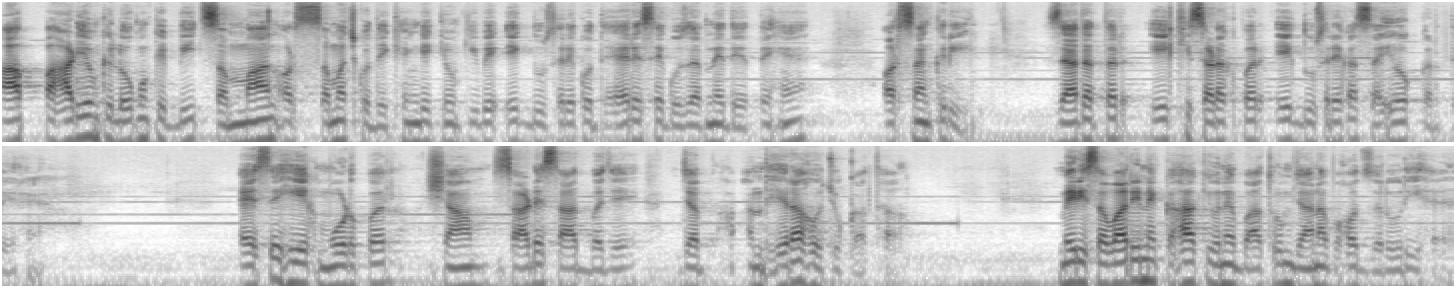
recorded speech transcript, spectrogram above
आप पहाड़ियों के लोगों के बीच सम्मान और समझ को देखेंगे क्योंकि वे एक दूसरे को धैर्य से गुजरने देते हैं और संकरी ज़्यादातर एक ही सड़क पर एक दूसरे का सहयोग करते हैं। ऐसे ही एक मोड़ पर शाम साढ़े सात बजे जब अंधेरा हो चुका था, मेरी सवारी ने कहा कि उन्हें बाथरूम जाना बहुत ज़रूरी है।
